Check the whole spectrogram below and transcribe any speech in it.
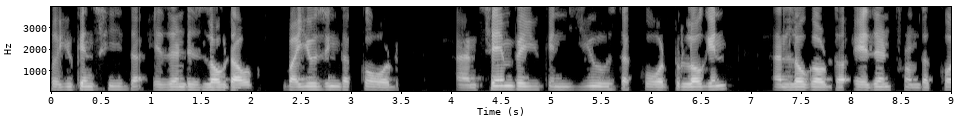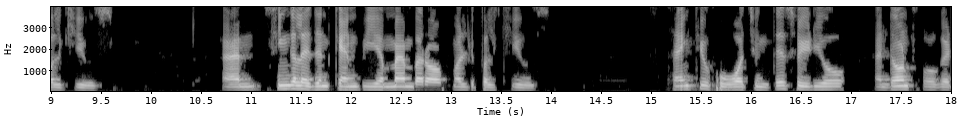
So you can see the agent is logged out by using the code. And same way you can use the code to log in and log out the agent from the call queues. And single agent can be a member of multiple queues. Thank you for watching this video and don't forget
